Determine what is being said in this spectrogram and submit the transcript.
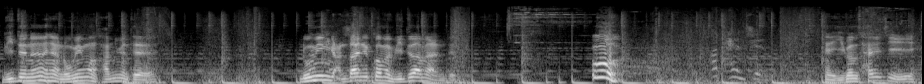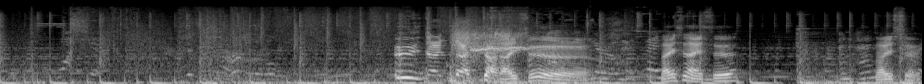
미드는 그냥 로밍만 가면 돼. 로밍 안 다닐 거면 미드 하면 안 돼. 우! 그냥 이건 살지. 으이, 나, 나, 나, 나이스. 나이스, 나이스. 나이스.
